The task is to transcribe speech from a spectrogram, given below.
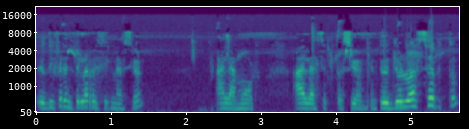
Es diferente la resignación al amor, a la aceptación. Entonces yo lo acepto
